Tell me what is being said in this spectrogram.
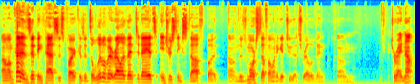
Um, I'm kind of zipping past this part because it's a little bit relevant today. It's interesting stuff, but um, there's more stuff I want to get to that's relevant um, to right now.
